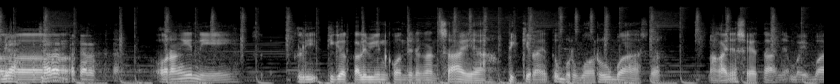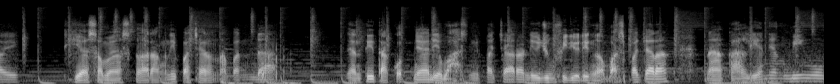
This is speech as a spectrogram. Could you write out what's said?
Ya eh, pacaran, pacaran, pacaran. orang ini li- tiga kali bikin konten dengan saya, pikirannya itu berubah-ubah, Sir. Makanya saya tanya baik-baik. Dia sama yang sekarang ini pacaran apa enggak? Nanti takutnya dia bahas ini pacaran di ujung video dia nggak bahas pacaran. Nah kalian yang bingung,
